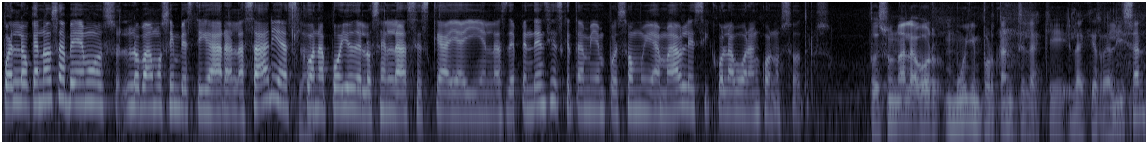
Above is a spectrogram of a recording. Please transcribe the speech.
pues lo que no sabemos lo vamos a investigar a las áreas con apoyo de los enlaces que hay ahí en las dependencias que también pues son muy amables y colaboran con nosotros pues una labor muy importante la que la que realizan.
